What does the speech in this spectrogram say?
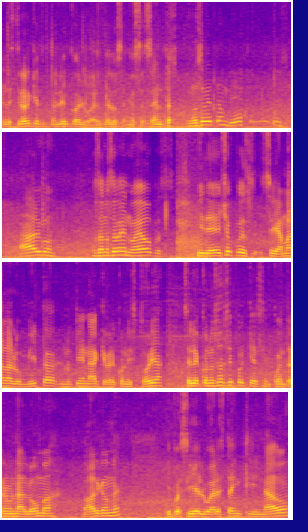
el estilo arquitectónico del lugar de los años 60. No se ve tan viejo, pues algo. O sea, no se ve nuevo, pues. Y de hecho, pues se llama La Lomita, no tiene nada que ver con la historia. Se le conoce así porque se encuentra en una loma, válgame. Y pues sí, el lugar está inclinado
